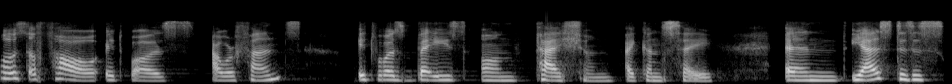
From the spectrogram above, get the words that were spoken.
Most of all, it was our funds. It was based on passion, I can say. And yes, this is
